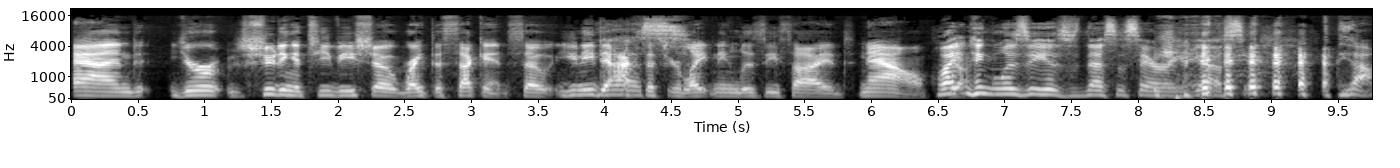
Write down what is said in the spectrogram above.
and you're shooting a TV show right this second, so you need to yes. access your lightning Lizzie side now. Lightning yeah. Lizzie is necessary. Yes, yeah.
